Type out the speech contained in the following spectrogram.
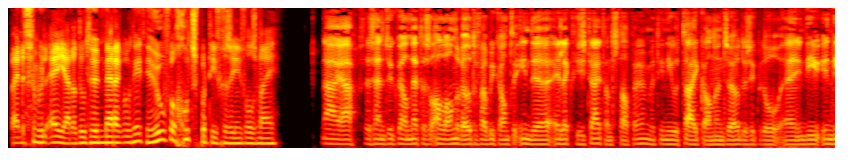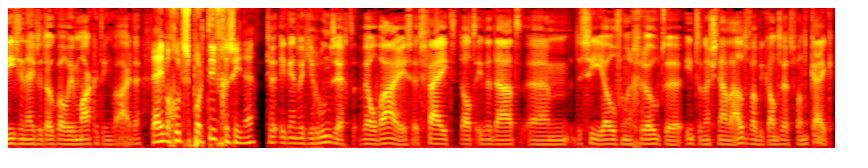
Bij de Formule E, ja, dat doet hun merk ook niet heel veel goed sportief gezien, volgens mij. Nou ja, ze zijn natuurlijk wel net als alle andere autofabrikanten in de elektriciteit aan het stappen. Hè, met die nieuwe Taycan en zo. Dus ik bedoel, in die, in die zin heeft het ook wel weer marketingwaarde. Nee, maar goed, sportief gezien hè. Ik denk dat Jeroen zegt wel waar is. Het feit dat inderdaad um, de CEO van een grote internationale autofabrikant zegt van... Kijk,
